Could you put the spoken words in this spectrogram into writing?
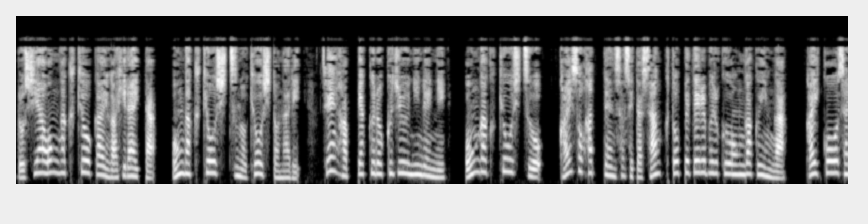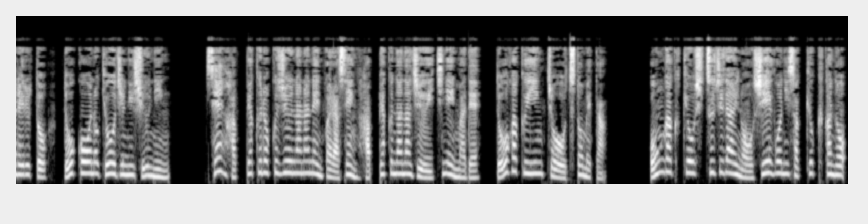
ロシア音楽協会が開いた音楽教室の教師となり、1862年に音楽教室を改祖発展させたサンクトペテルブルク音楽院が開校されると同校の教授に就任。1867年から1871年まで同学院長を務めた。音楽教室時代の教え子に作曲家の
